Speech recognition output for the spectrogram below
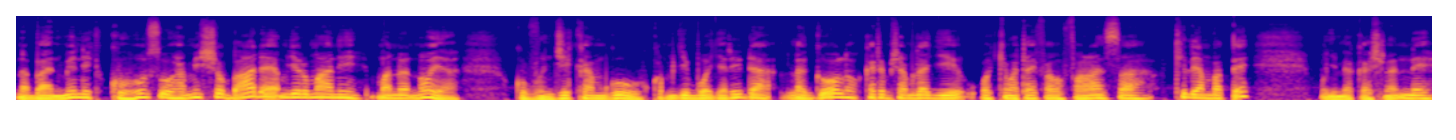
na Bayern Munich kuhusu uhamisho baada ya Mjerumani Manuel Neuer kuvunjika mguu, kwa mujibu wa jarida la Gol. Wakati mshambuliaji wa kimataifa wa Ufaransa Kylian Mbappe mwenye miaka 24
